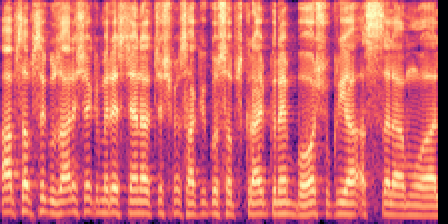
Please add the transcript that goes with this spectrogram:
آپ سب سے گزارش ہے کہ میرے اس چینل چشم ساکی کو سبسکرائب کریں۔ بہت شکریہ۔ السلام علیکم۔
